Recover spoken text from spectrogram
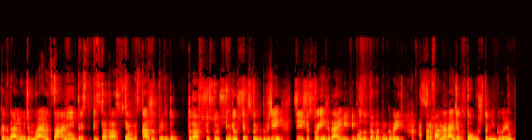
когда людям нравится, они 350 раз всем расскажут, приведут туда всю свою семью, всех своих друзей, те еще своих, да, и, и будут об этом говорить. А сарафанное радио, кто бы что ни говорил,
